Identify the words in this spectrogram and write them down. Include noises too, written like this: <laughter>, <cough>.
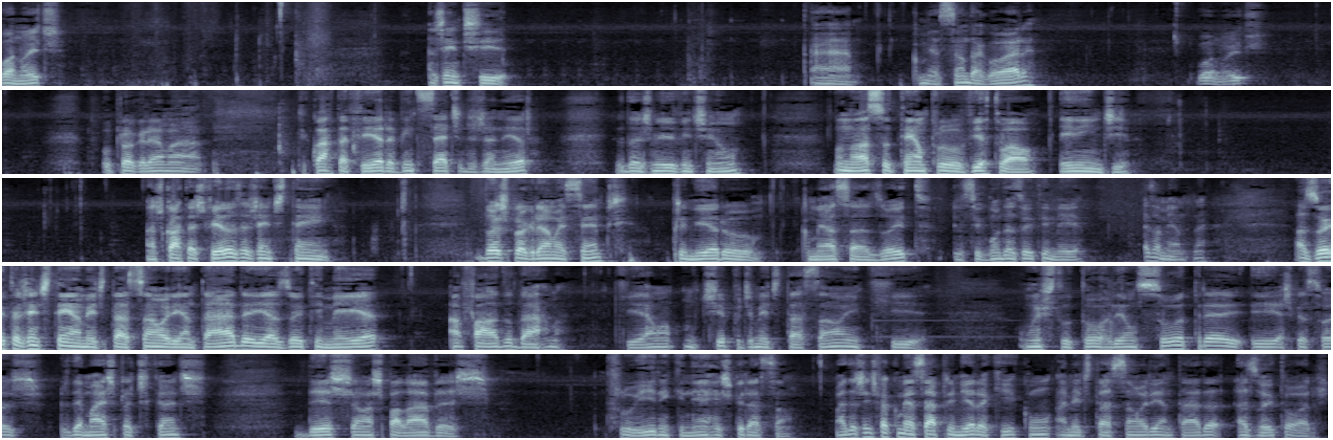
Boa noite. A gente está começando agora. Boa noite. O programa de quarta-feira, 27 de janeiro de 2021, no nosso templo virtual em Indi. Às quartas-feiras a gente tem dois programas sempre. O primeiro começa às oito e o segundo às oito e meia, mais ou menos, né? Às oito a gente tem a meditação orientada e às oito e meia a fala do Dharma, que é um, um tipo de meditação em que um instrutor lê um sutra e as pessoas, os demais praticantes, deixam as palavras fluírem que nem a respiração. Mas a gente vai começar primeiro aqui com a meditação orientada às 8 horas.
